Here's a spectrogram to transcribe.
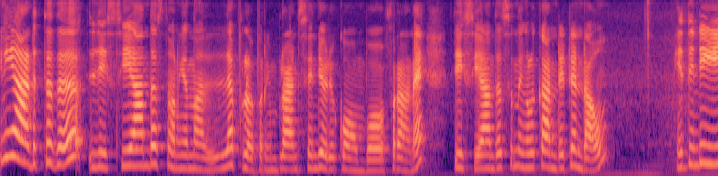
ഇനി അടുത്തത് ലിസിയാന്തസ് എന്ന് പറഞ്ഞാൽ നല്ല ഫ്ലവറിങ് പ്ലാന്റ്സിന്റെ ഒരു കോംബോ ഓഫറാണ് ലിസിയാന്തസ് നിങ്ങൾ കണ്ടിട്ടുണ്ടാവും. ഇതിന്റെ ഈ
